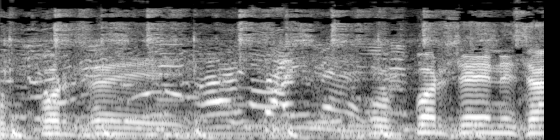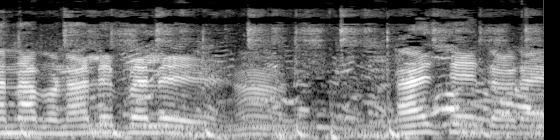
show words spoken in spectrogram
ऊपर से ऊपर से निशाना बना ले पहले हाँ। ऐसे ही दौड़े।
